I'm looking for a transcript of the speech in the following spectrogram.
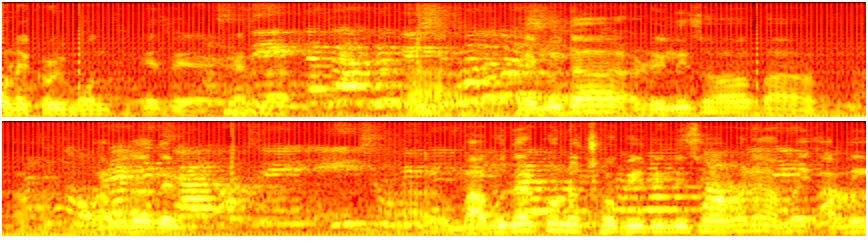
মনে করি মন থেকে যে ফেলুদা রিলিজ হওয়া বা বাবুদাদের বাবুদার কোনো ছবি রিলিজ হওয়া মানে আমি আমি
